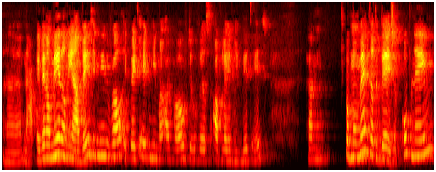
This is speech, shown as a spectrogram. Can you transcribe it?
uh, nou, ik ben al meer dan een jaar bezig in ieder geval. Ik weet even niet meer uit mijn hoofd hoeveelste aflevering dit is. Um, op het moment dat ik deze opneem,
